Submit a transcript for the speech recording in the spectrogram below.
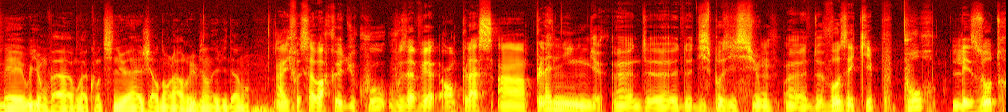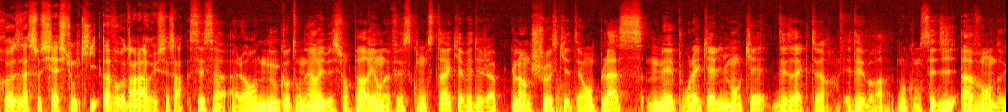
Mais oui, on va, on va continuer à agir dans la rue, bien évidemment. Ah, il faut savoir que du coup, vous avez en place un planning euh, de, de disposition euh, de vos équipes pour les autres associations qui œuvrent dans la rue, c'est ça? C'est ça. Alors nous, quand on est arrivé sur Paris, on a fait ce constat qu'il y avait déjà plein de choses qui étaient en place, mais pour lesquelles il manquait des acteurs et des bras. Donc on s'est dit, avant de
